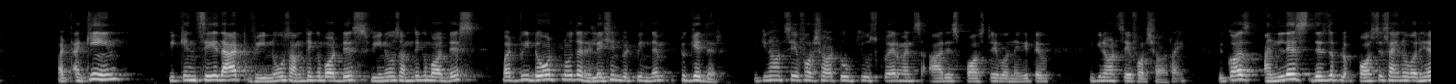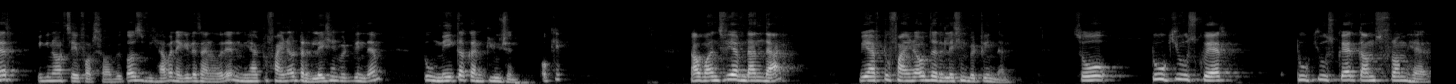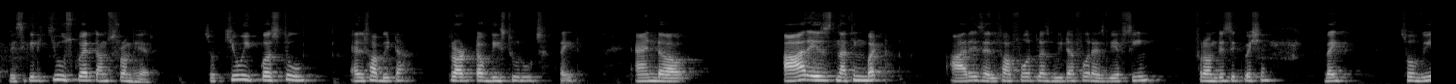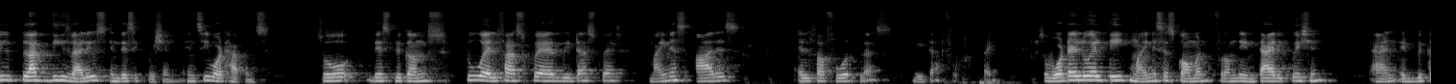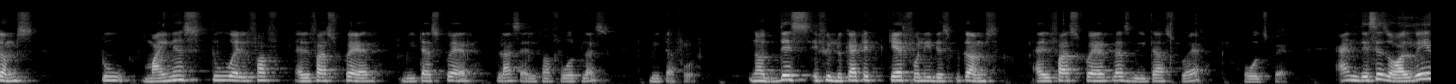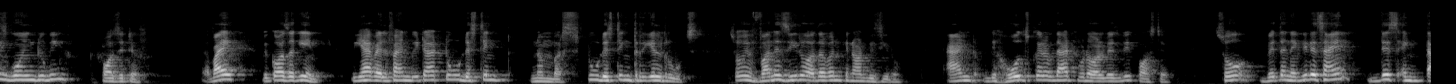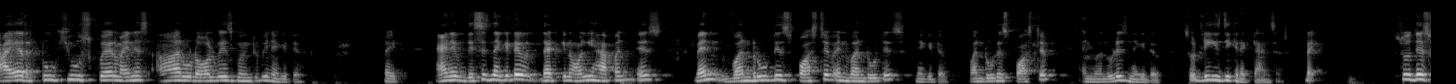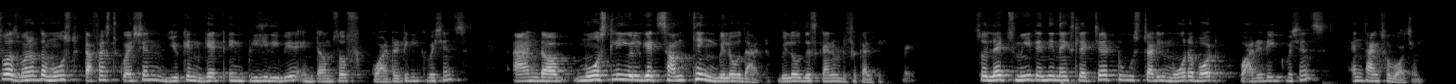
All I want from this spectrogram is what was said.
But again we can say that we know something about this we know something about this but we don't know the relation between them together. We cannot say for sure 2q square minus r is positive or negative. We cannot say for sure, right? Because unless there's a positive sign over here, we cannot say for sure because we have a negative sign over here and we have to find out the relation between them to make a conclusion. Okay. Now, once we have done that, we have to find out the relation between them. So 2q square, 2q square comes from here. Basically, q square comes from here. So q equals to alpha beta product of these two roots, right? And uh, r is nothing but r is alpha 4 plus beta 4 as we have seen from this equation, right? So we'll plug these values in this equation and see what happens. So this becomes 2 alpha square beta square minus r is alpha 4 plus beta 4, right? So what I'll do, I'll take minus is common from the entire equation and it becomes 2 minus 2 alpha alpha square beta square plus alpha 4 plus beta 4. Now this, if you look at it carefully, this becomes alpha square plus beta square whole square and this is always going to be positive why because again we have alpha and beta two distinct numbers two distinct real roots. So if one is zero other one cannot be zero. And the whole square of that would always be positive. So with a negative sign this entire 2q square minus r would always going to be negative right? And if this is negative that can only happen is when one root is positive and one root is negative. One root is positive and one root is negative. So d is the correct answer right? So this was one of the most toughest question you can get in PGDBA in terms of quadratic equations. And uh, mostly you'll get something below that, below this kind of difficulty, right? So let's meet in the next lecture to study more about quadratic equations and thanks for watching.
